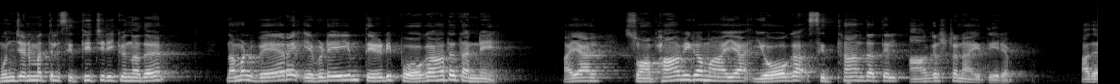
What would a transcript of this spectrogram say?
മുൻജന്മത്തിൽ സിദ്ധിച്ചിരിക്കുന്നത് നമ്മൾ വേറെ എവിടെയും തേടി പോകാതെ തന്നെ അയാൾ സ്വാഭാവികമായ യോഗ സിദ്ധാന്തത്തിൽ ആകൃഷ്ടനായി തീരും അത്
